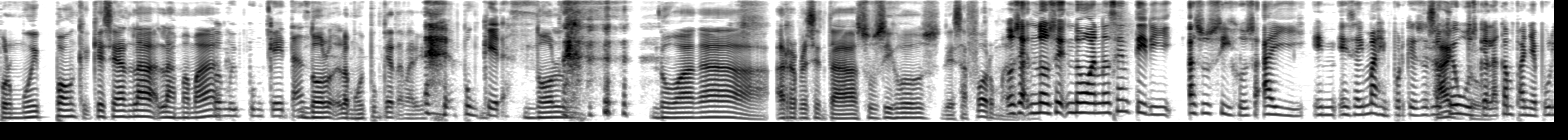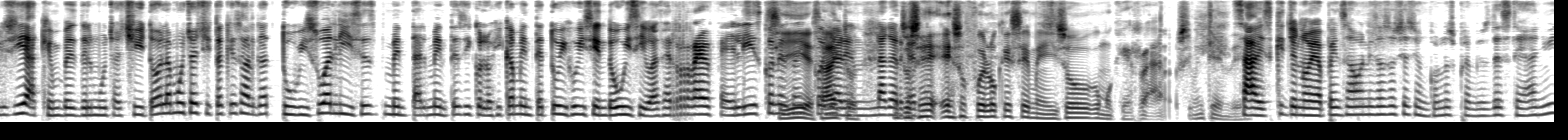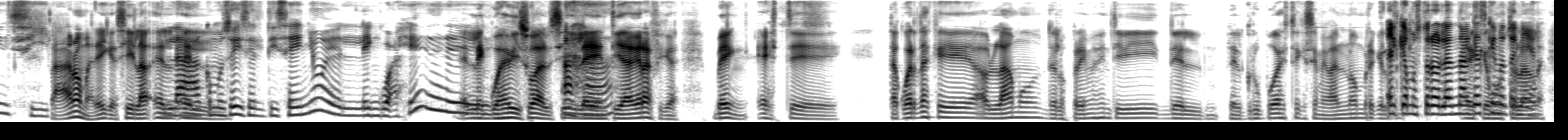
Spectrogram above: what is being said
Por muy punk que sean la- las mamás, Fue muy punquetas, no, las muy punquetas, marica, punqueras. no, no van a, a representar a sus hijos de esa forma. O sea, no se, no van a sentir a sus hijos ahí en esa imagen, porque eso es lo que busca la campaña de publicidad, que en vez del muchachito o la muchachita que salga, tú visualices mentalmente, psicológicamente a tu hijo diciendo, uy, sí, va a ser re feliz con Sí, ese collar en la garganta. Entonces, eso fue lo que se me hizo como que raro, ¿sí me entiendes? Sabes que yo no había pensado en esa asociación con los premios de este año y sí, Claro, marica, sí, la, el, la, el- ¿cómo se dice? El diseño, el lenguaje. El lenguaje visual, sí, la identidad gráfica. Ven, este, ¿te acuerdas que hablamos de los premios en TV del, del grupo este que se me va el nombre? Que El que mostró las nalgas que, no la- tenía.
